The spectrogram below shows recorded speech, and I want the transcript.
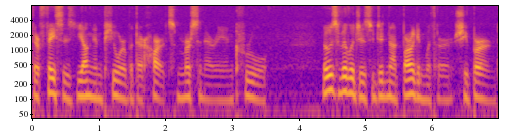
their faces young and pure, but their hearts mercenary and cruel. Those villages who did not bargain with her she burned,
